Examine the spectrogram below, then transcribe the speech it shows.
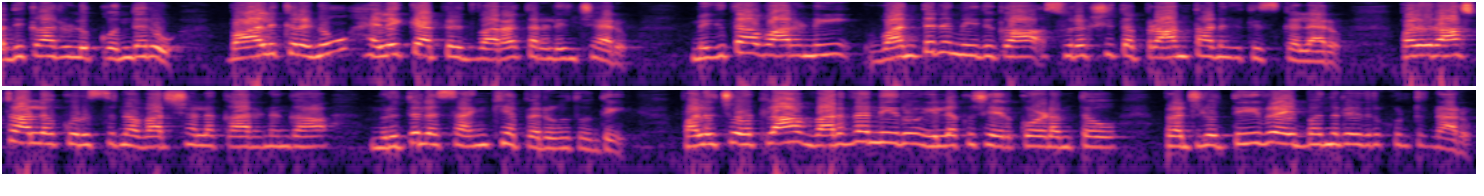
అధికారులు కొందరు బాలికలను హెలికాప్టర్ ద్వారా తరలించారు. మిగతా వారిని వంతెన మీదుగా సురక్షిత ప్రాంతానికి తీసుకెళ్ళారు. పలు రాష్ట్రాల్లో కురుస్తున్న వర్షాల కారణంగా మృతుల సంఖ్య పెరుగుతుంది. పలు చోట్ల వరద నీరు ఇళ్ళకు చేరుకోవడంతో ప్రజలు తీవ్ర ఇబ్బందులు ఎదుర్కొంటున్నారు.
